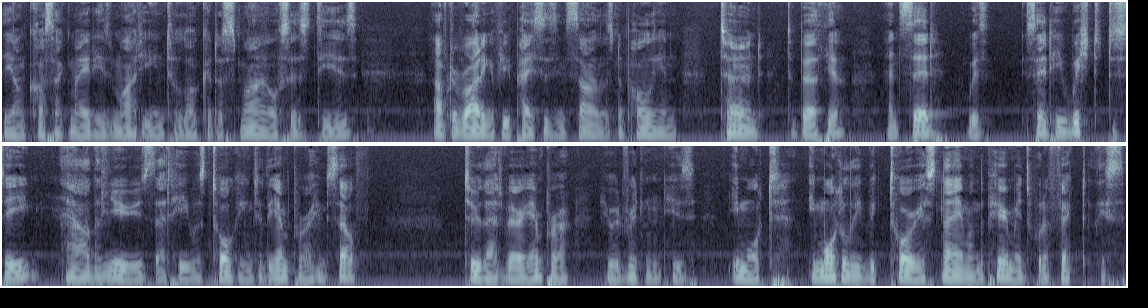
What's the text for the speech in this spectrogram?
The young Cossack made his mighty interlocutor smile, says Thiers. After riding a few paces in silence, Napoleon turned to Berthier and said, with said he wished to see how the news that he was talking to the emperor himself, to that very emperor who had written his immort- immortally victorious name on the pyramids, would affect this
